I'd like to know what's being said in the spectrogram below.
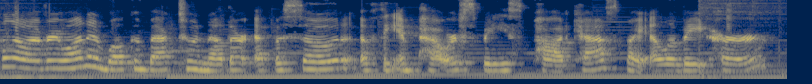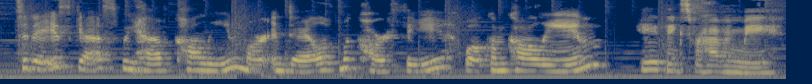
Hello, everyone, and welcome back to another episode of the Empower Space podcast by Elevate Her. Today's guest, we have Colleen Martindale of McCarthy. Welcome, Colleen. Hey, thanks for having me.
